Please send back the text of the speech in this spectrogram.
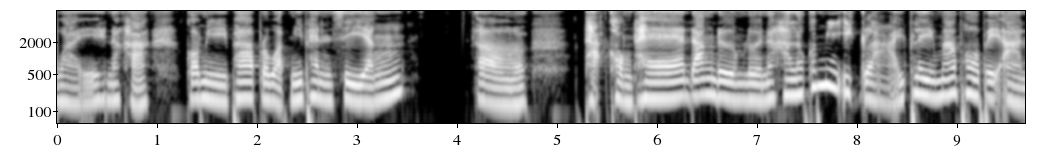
ไว้นะคะ ก็มีภาพประวัติมีแผ่นเสียงเอ่อถะของแท้ดั้งเดิมเลยนะคะ แล้วก็มีอีกหลายเพลงมากพอไปอ่าน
